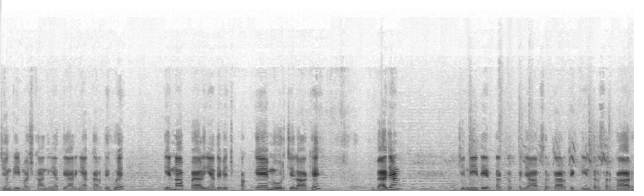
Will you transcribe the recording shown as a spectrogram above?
ਜੰਗੀ ਮਸ਼ਕਾਂ ਦੀਆਂ ਤਿਆਰੀਆਂ ਕਰਦੇ ਹੋਏ ਇਹਨਾਂ ਪੈਲੀਆਂ ਦੇ ਵਿੱਚ ਪੱਕੇ ਮੋਰਚੇ ਲਾ ਕੇ ਬਹਿ ਜਾਣ। ਜਿੰਨੀ ਦੇਰ ਤੱਕ ਪੰਜਾਬ ਸਰਕਾਰ ਤੇ ਕੇਂਦਰ ਸਰਕਾਰ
